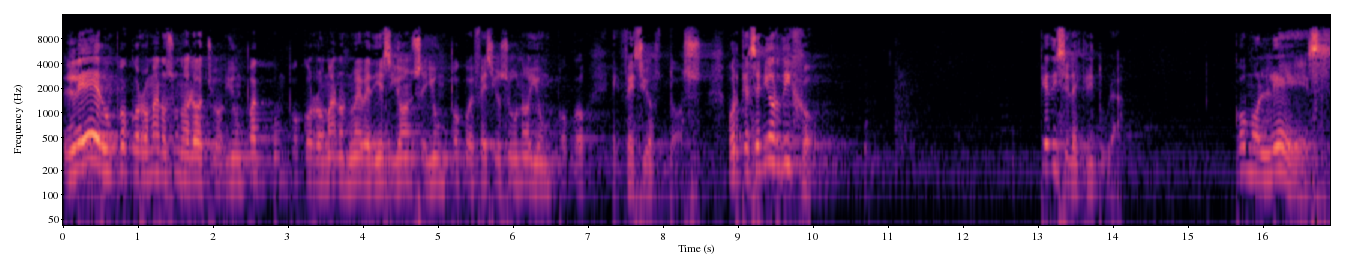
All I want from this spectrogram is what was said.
leer un poco Romanos 1 al 8 y un, poco Romanos 9, 10 y 11 y un poco Efesios 1 y un poco Efesios 2. Porque el Señor dijo, ¿qué dice la Escritura? ¿Cómo lees?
